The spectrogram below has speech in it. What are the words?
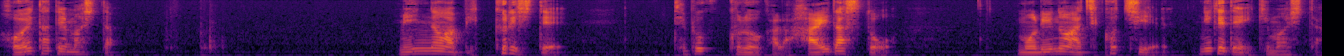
吠え立てました。みんなはびっくりして手袋から這い出すと森のあちこちへ逃げていきました。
